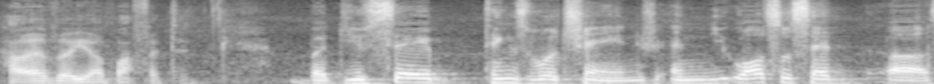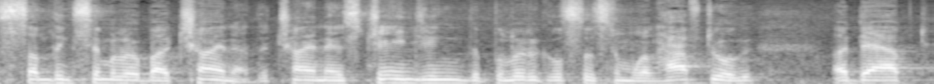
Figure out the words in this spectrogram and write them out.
however you're buffeted. But you say things will change, and you also said uh, something similar about China, that China is changing, the political system will have to adapt.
